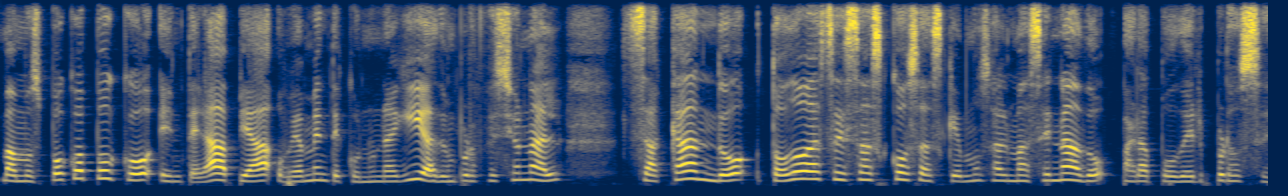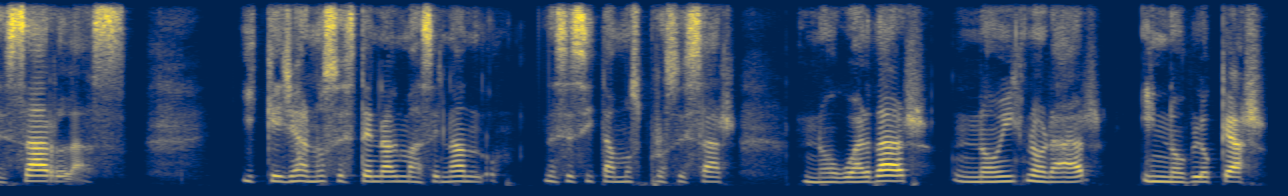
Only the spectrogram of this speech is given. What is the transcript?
vamos poco a poco en terapia, obviamente con una guía de un profesional, sacando todas esas cosas que hemos almacenado para poder procesarlas y que ya no se estén almacenando. Necesitamos procesar, no guardar, no ignorar y no bloquear,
